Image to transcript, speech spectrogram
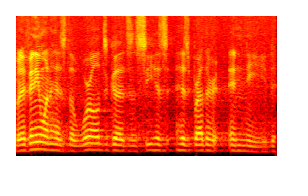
But if anyone has the world's goods and see his, his brother in need,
